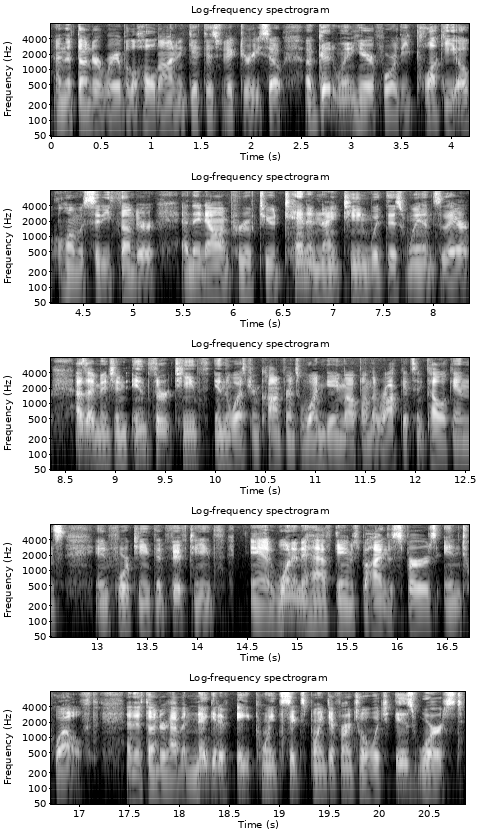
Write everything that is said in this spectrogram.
and the Thunder were able to hold on and get this victory. So a good win here for the plucky Oklahoma City Thunder, and they now improve to 10 and 19 with this win. So they're, as I mentioned, in 13th in the Western Conference, one game up on the Rockets and Pelicans in 14th and 15th and one and a half games behind the Spurs in 12th. And the Thunder have a negative 8.6 point differential, which is worst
